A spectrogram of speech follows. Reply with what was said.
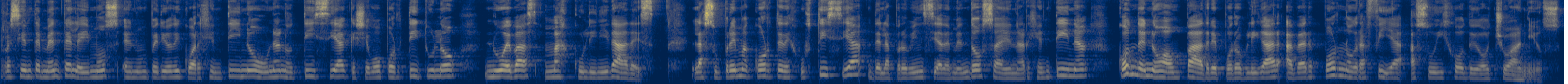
Recientemente leímos en un periódico argentino una noticia que llevó por título Nuevas masculinidades. La Suprema Corte de Justicia de la provincia de Mendoza en Argentina condenó a un padre por obligar a ver pornografía a su hijo de 8 años.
